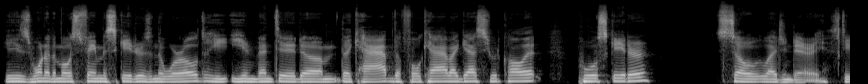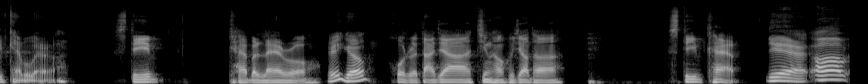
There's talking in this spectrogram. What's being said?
He's one of the most famous skaters in the world. He, he invented um, the cab, the full cab, I guess you would call it, pool skater. So legendary, Steve Caballero. Steve Caballero. There you go. 或者大家经常会叫他 Steve Cab。Yeah. Uh,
